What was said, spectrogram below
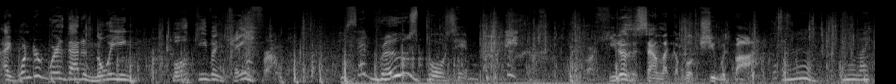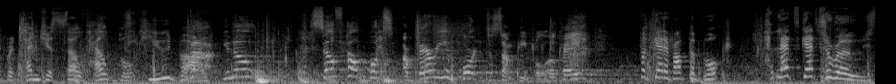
I wonder where that annoying book even came from. He said Rose bought him. Well, he doesn't sound like a book she would buy. Oh, more like a pretentious self-help book you'd buy. Ah, you know, self-help books are very important to some people, okay? Forget about the book. Let's get to Rose.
